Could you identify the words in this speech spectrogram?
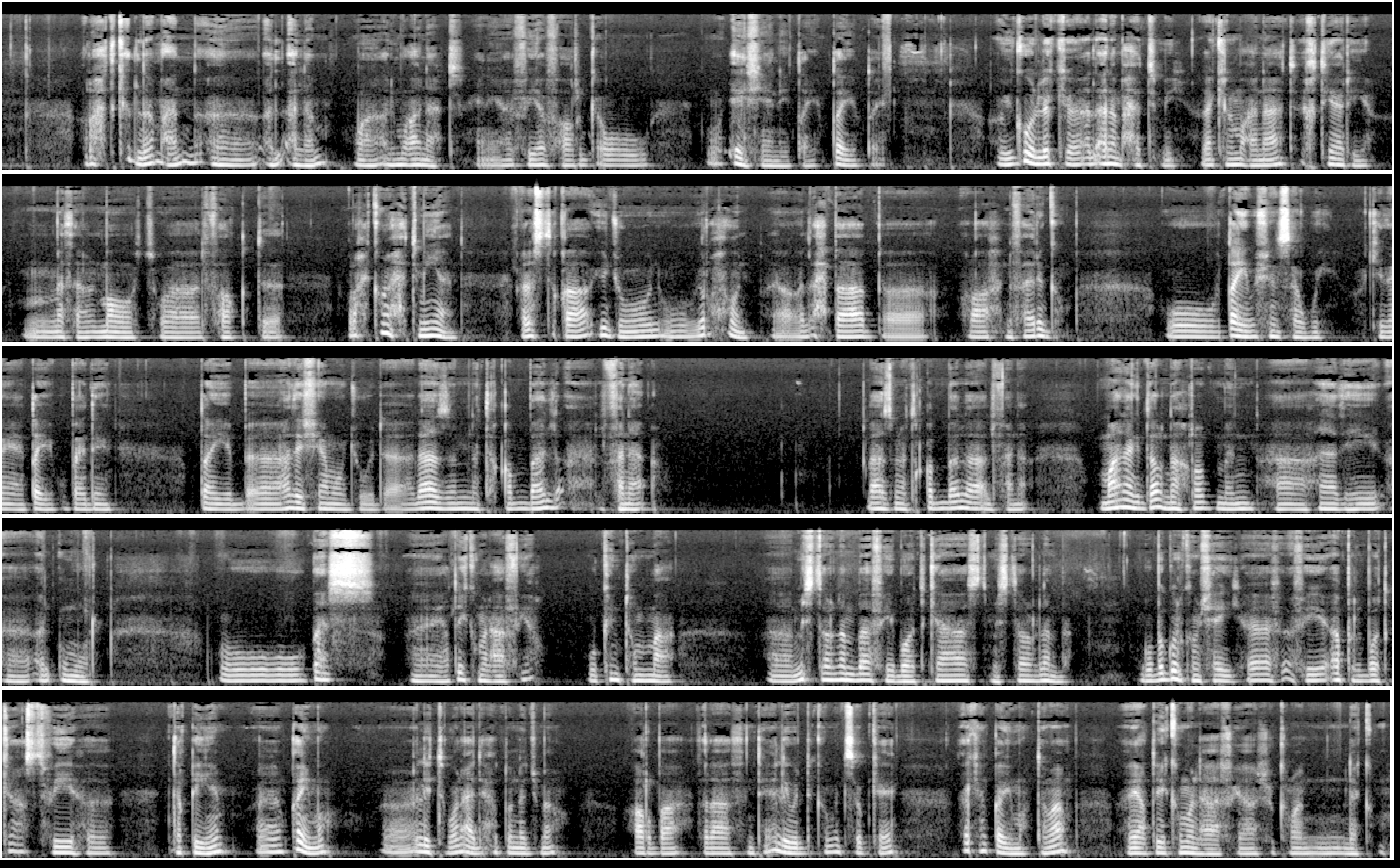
راح أتكلم عن الألم. والمعاناة يعني هل فيها فرق أو إيش يعني؟ طيب طيب طيب. ويقول لك الألم حتمي لكن المعاناة اختيارية. مثلا الموت والفقد راح يكونوا حتميان. الأصدقاء يجون ويروحون الأحباب راح نفارقهم. وطيب وش نسوي؟ كذا يعني طيب وبعدين؟ طيب آه هذه أشياء موجودة. لازم نتقبل الفناء. لازم نتقبل الفناء. وما نقدر نهرب من هذه آه الأمور. وبس آه يعطيكم العافية. وكنتم مع مستر لمبة في بودكاست مستر لمبة. وبقول لكم شيء في Apple Podcast فيه تقييم قيمة. اللي تبون عادي حطوا نجمة. أربعة ثلاث ثنتين اللي ودكم it's okay لكن قيموا تمام؟ يعطيكم العافية شكرا لكم.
